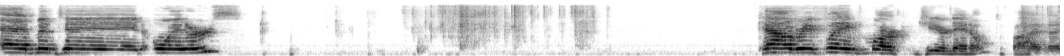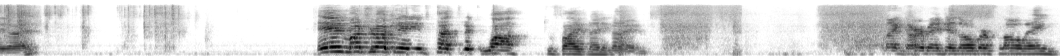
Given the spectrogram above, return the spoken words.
Edmonton Oilers. Calgary Flames Mark Giordano to 5.99. And Montreal Canadiens Patrick Roy to 5.99. My garbage is overflowing.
